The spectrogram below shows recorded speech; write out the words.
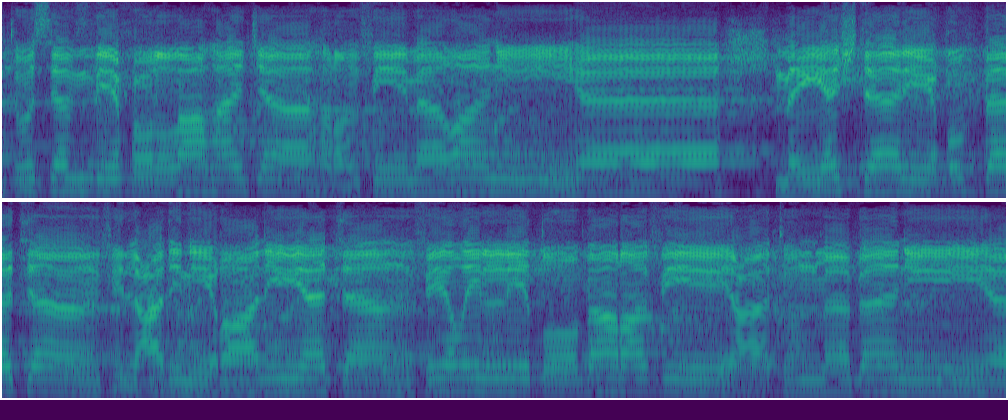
تسبح الله جهرا في مغانيها. من يشتري قبة في العدن غالية في ظل طوبى رفيعة مبانيها.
